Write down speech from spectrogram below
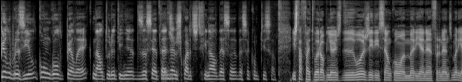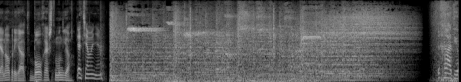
pelo Brasil com um gol de Pelé, que na altura tinha 17 anos, Exato. nos quartos de final dessa, dessa competição. E está feito o Euro Bilhões de hoje, edição com a Mariana Fernandes. Mariana, obrigado. Bom resto mundial. Até amanhã. Rádio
